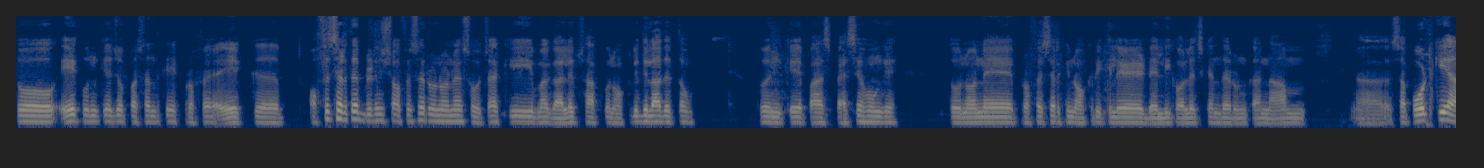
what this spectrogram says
तो एक उनके जो पसंद के एक एक ऑफिसर थे, ब्रिटिश ऑफिसर, उन्होंने सोचा कि मैं गालिब साहब को नौकरी दिला देता हूँ तो इनके पास पैसे होंगे। तो उन्होंने प्रोफेसर की नौकरी के लिए दिल्ली कॉलेज के अंदर उनका नाम सपोर्ट किया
